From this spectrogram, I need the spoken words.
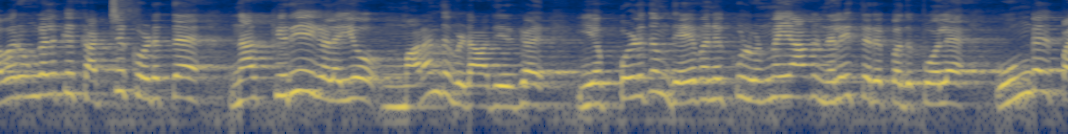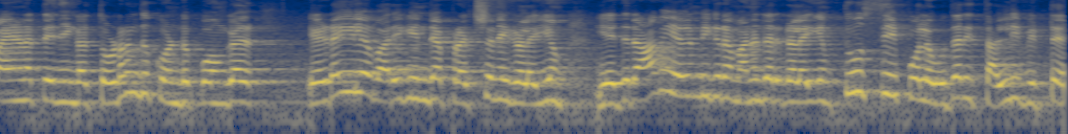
அவர் உங்களுக்கு கற்றுக் கொடுத்த நற்கிரியைகளையோ மறந்து விடாதீர்கள். எப்பொழுதும் தேவனுக்குள் உண்மையாக நிலைத்திருப்பது போல உங்கள் பயணத்தை நீங்கள் தொடர்ந்து கொண்டு போங்கள். இடையில வருகின்ற பிரச்சனைகளையும் எதிராக எழும்புகிற மனிதர்களையும் தூசி போல உதறி தள்ளிவிட்டு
